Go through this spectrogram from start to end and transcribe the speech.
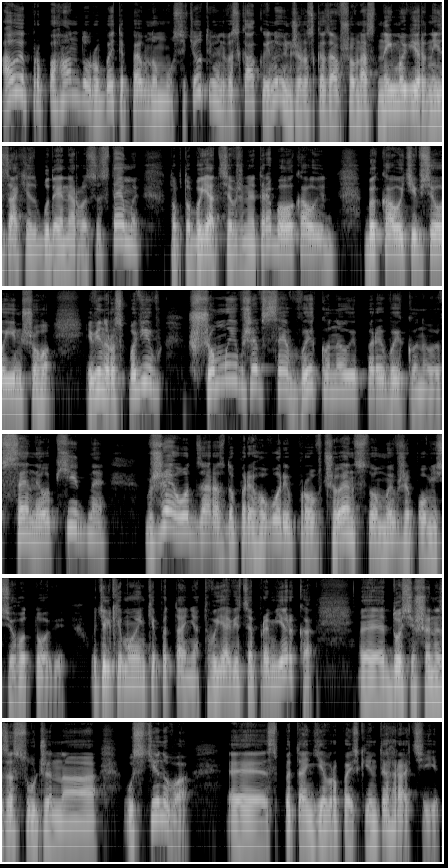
але пропаганду робити певно мусить. От він вискакує. Ну він же розказав, що в нас неймовірний захист буде енергосистеми, тобто боятися вже не треба бекаутів всього іншого. І він розповів, що ми вже все виконали, перевиконали, все необхідне. Вже от зараз до переговорів про членство ми вже повністю готові. От тільки маленьке питання: твоя віце-прем'єрка е, досі ще не засуджена Устінова е, з питань європейської інтеграції,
